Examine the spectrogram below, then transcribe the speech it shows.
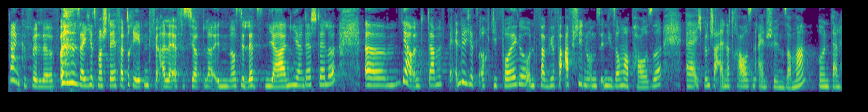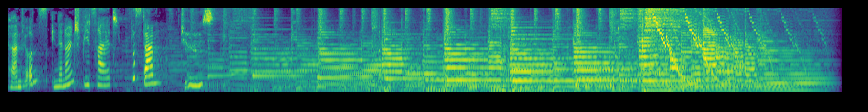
Danke, Philipp. Sage ich jetzt mal stellvertretend für alle FSJlerInnen aus den letzten Jahren hier an der Stelle. Ähm, ja, und damit beende ich jetzt auch die Folge und wir verabschieden uns in die Sommerpause. Äh, ich wünsche allen da draußen einen schönen Sommer und dann hören wir uns in der neuen Spielzeit. Bis dann. Tschüss.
